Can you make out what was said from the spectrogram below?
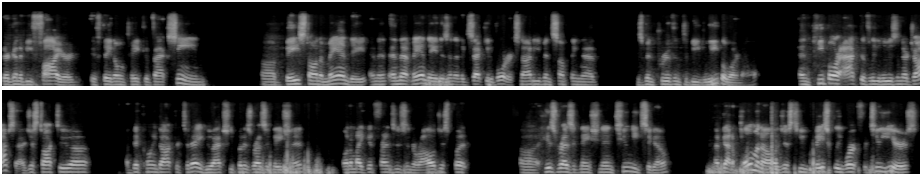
they're going to be fired if they don't take a vaccine uh, based on a mandate, and, and that mandate is in an executive order. It's not even something that has been proven to be legal or not. And people are actively losing their jobs. I just talked to a, a Bitcoin doctor today who actually put his resignation in. One of my good friends who's a neurologist put uh, his resignation in two weeks ago. I've got a pulmonologist who basically worked for two years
